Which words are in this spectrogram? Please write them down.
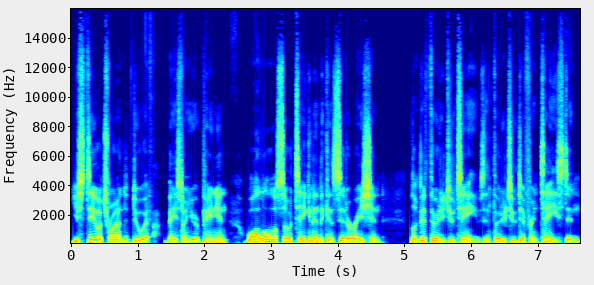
you're still trying to do it based on your opinion while also taking into consideration look, they're 32 teams and 32 different tastes and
